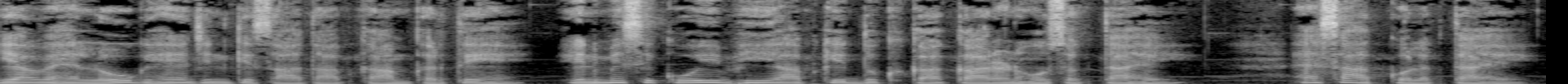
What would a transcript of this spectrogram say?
या वह लोग हैं जिनके साथ आप काम करते हैं। इनमें से कोई भी आपके दुख का कारण हो सकता है। ऐसा आपको लगता है।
